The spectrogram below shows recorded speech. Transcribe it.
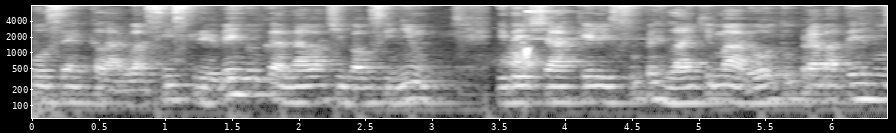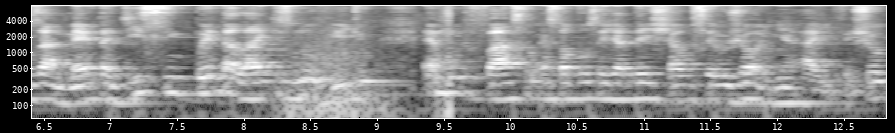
você, é claro, a se inscrever no canal, ativar o sininho e deixar aquele super like maroto para batermos a meta de 50 likes no vídeo. É muito fácil, é só você já deixar o seu joinha aí, fechou?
